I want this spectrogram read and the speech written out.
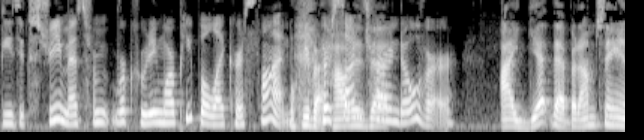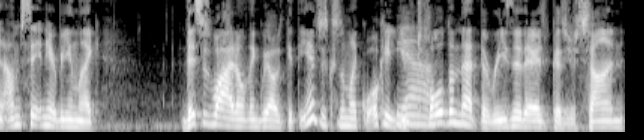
these extremists from recruiting more people like her son. Okay, but her how son does that- turned over. I get that, but I'm saying I'm sitting here being like, this is why I don't think we always get the answers because I'm like, well, okay, you've told them that the reason they're there is because your son,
